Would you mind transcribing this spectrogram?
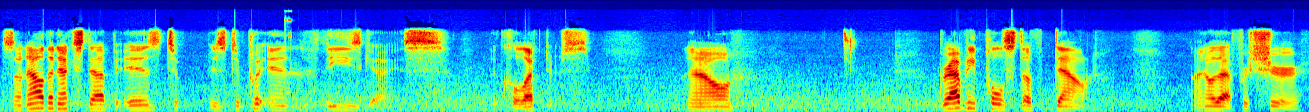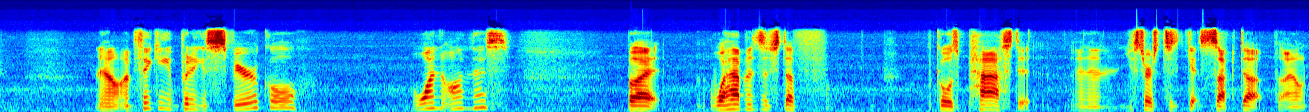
So now the next step is to is to put in these guys, the collectors. Now, gravity pulls stuff down. I know that for sure. Now, I'm thinking of putting a spherical one on this, but what happens if stuff goes past it and then you start to get sucked up? I don't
